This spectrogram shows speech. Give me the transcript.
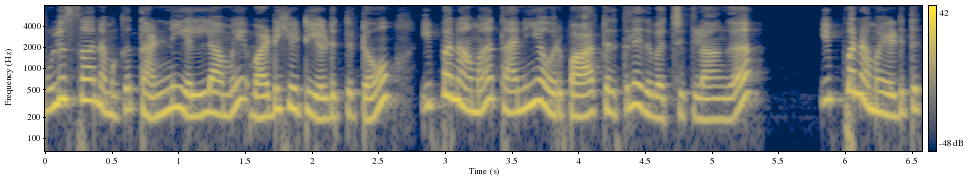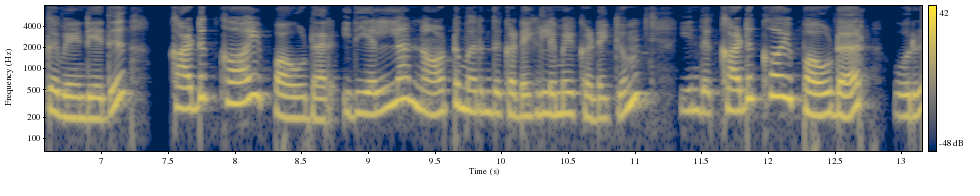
முழுசாக நமக்கு தண்ணி எல்லாமே வடிகட்டி எடுத்துட்டோம். இப்போ நாம் தனியாக ஒரு பாத்திரத்தில் இதை வச்சுக்கலாங்க. இப்போ நம்ம எடுத்துக்க வேண்டியது கடுக்காய் பவுடர். இது எல்லா நாட்டு மருந்து கடைகளிலுமே கிடைக்கும். இந்த கடுக்காய் பவுடர் ஒரு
